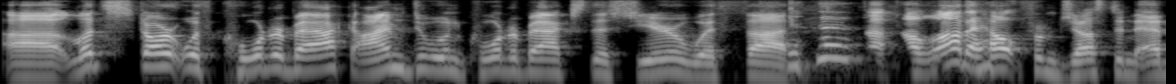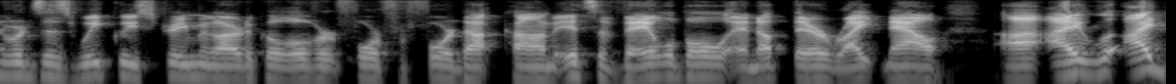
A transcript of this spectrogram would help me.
uh, let's start with quarterback. I'm doing quarterbacks this year with uh, a, lot of help from Justin Edwards' weekly streaming article over at 4for4.com. It's available and up there right now. Uh, I I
